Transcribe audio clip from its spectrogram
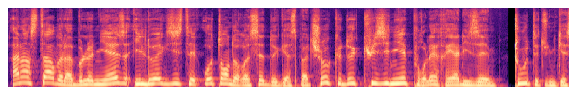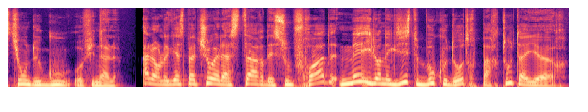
à l'instar de la bolognaise, il doit exister autant de recettes de gazpacho que de cuisiniers pour les réaliser. Tout est une question de goût au final. Alors le gazpacho est la star des soupes froides, mais il en existe beaucoup d'autres partout ailleurs.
